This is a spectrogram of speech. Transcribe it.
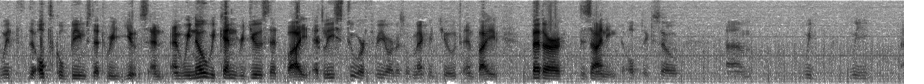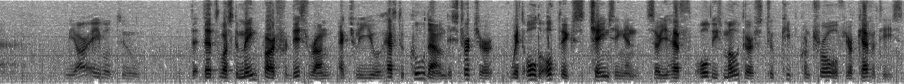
with the optical beams that we use. And, and we know we can reduce that by at least two or three orders of magnitude and by better designing the optics. So um, we, we, uh, we are able to, th that was the main part for this run. Actually, you have to cool down the structure with all the optics changing. And so you have all these motors to keep control of your cavities.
